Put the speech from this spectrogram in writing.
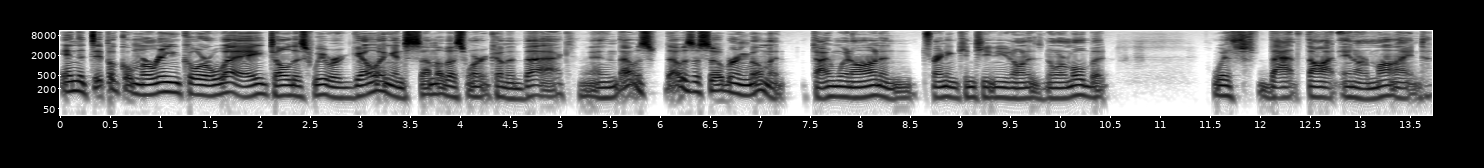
in the typical Marine Corps way, told us we were going and some of us weren't coming back. And that was that was a sobering moment. Time went on and training continued on as normal, but with that thought in our mind.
